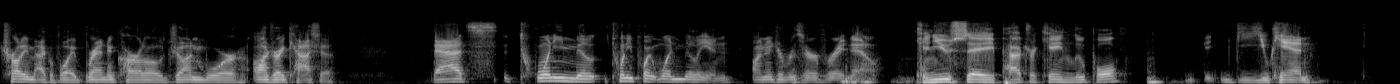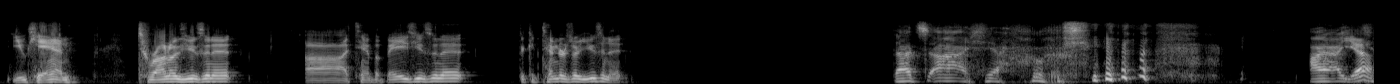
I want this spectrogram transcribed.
Charlie McAvoy, Brandon Carlo, John Moore, Ondrej Kase. That's 20 mil, 20.1 million on injured reserve right now. Can you say Patrick Kane loophole? You can. You can. Toronto's using it. Uh, Tampa Bay's using it. The contenders are using it. That's uh yeah. I, I yeah.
